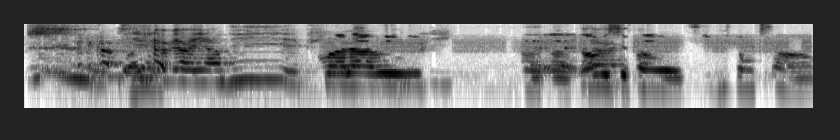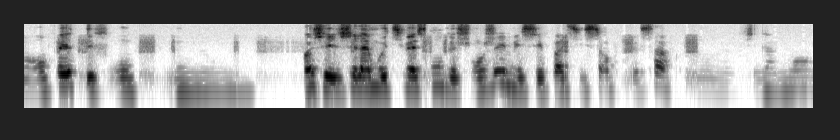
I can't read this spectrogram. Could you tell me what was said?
C'est comme si j'avais rien dit. Et puis, voilà, oui, oui. non, mais c'est pas si évident que ça. Hein. En fait, moi, j'ai la motivation de changer, mais c'est pas si simple que ça, finalement.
